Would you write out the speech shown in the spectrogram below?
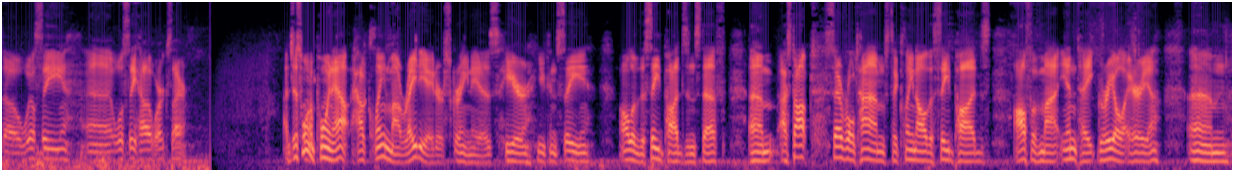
So we'll see uh, we'll see how it works there. I just want to point out how clean my radiator screen is here. You can see all of the seed pods and stuff. Um, I stopped several times to clean all the seed pods off of my intake grill area. Um,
